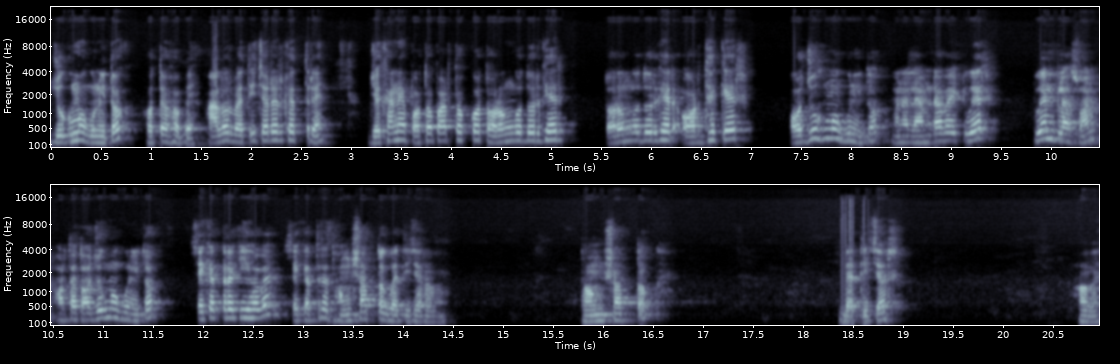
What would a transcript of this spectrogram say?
যুগ্ম গুণিতক হতে হবে। আলোর ব্যতিচারের ক্ষেত্রে যেখানে পথ পার্থক্য তরঙ্গ দৈর্ঘ্যের তরঙ্গ দৈর্ঘ্যের অর্ধেকের অযুগ্ম গুণিতক মানে ল্যামডা বাই টু এর টু এন প্লাস ওয়ান, অর্থাৎ অযুগ্ম গুণিতক, সেক্ষেত্রে কি হবে? সেক্ষেত্রে ধ্বংসাত্মক ব্যতিচার হবে। ধ্বংসাত্মক ব্যতিচার হবে।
